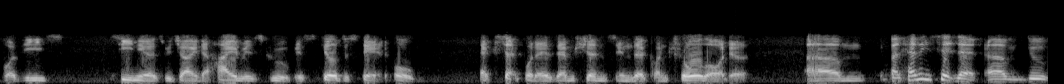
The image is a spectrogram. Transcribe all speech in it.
for these seniors, which are in a high risk group, is still to stay at home, except for the exemptions in the control order. Um, but having said that, um, do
